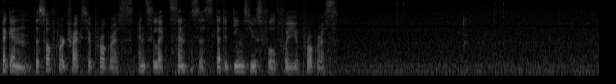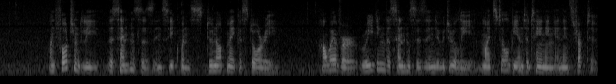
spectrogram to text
Again, the software tracks your progress and selects sentences that it deems useful for your progress. Unfortunately, the sentences in sequence do not make a story. However, reading the sentences individually might still be entertaining and instructive.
